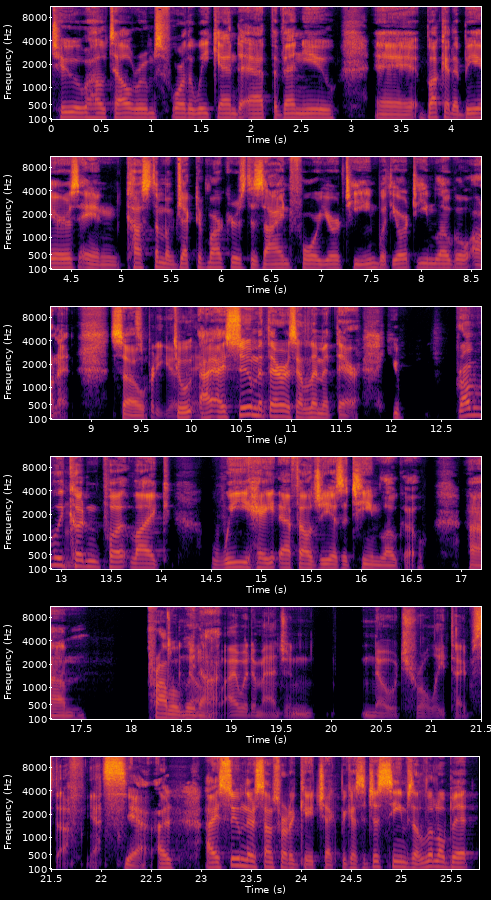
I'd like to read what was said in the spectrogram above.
two hotel rooms for the weekend at the venue, a bucket of beers, and custom objective markers designed for your team with your team logo on it. So That's pretty good, to-? I assume that there is a limit there. You probably Hmm. couldn't put like "We hate FLG" as a team logo. Um, probably No, not. I would imagine no trolley type stuff. Yes. Yeah, I, I assume there's some sort of gate check because it just seems a little bit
